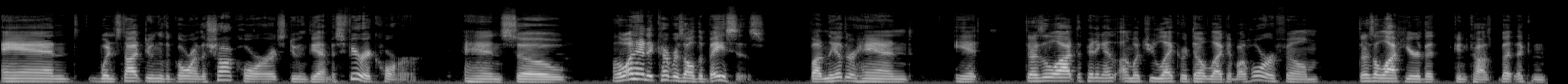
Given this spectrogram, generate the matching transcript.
and when it's not doing the gore and the shock horror, it's doing the atmospheric horror. And so, on the one hand, it covers all the bases, but on the other hand, it there's a lot depending on, what you like or don't like about horror film. There's a lot here that can cause that, that can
